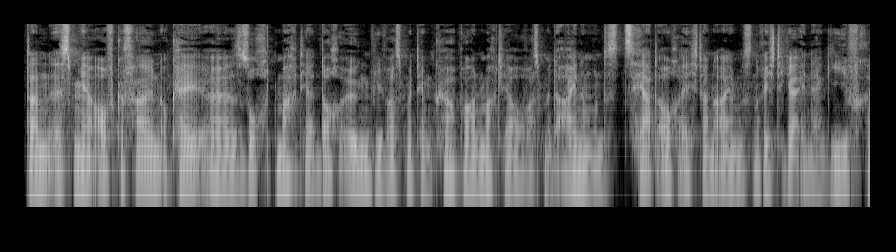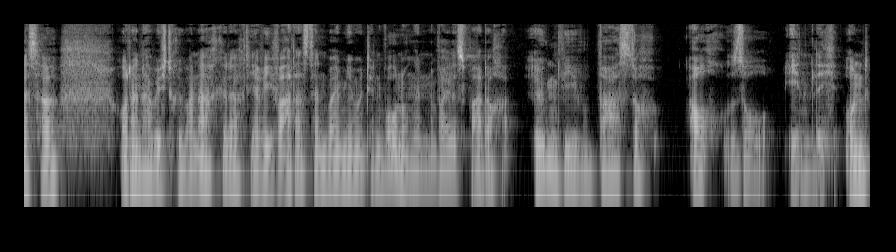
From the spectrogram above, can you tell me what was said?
dann ist mir aufgefallen, okay, äh, Sucht macht ja doch irgendwie was mit dem Körper und macht ja auch was mit einem und es zerrt auch echt an einem, ist ein richtiger Energiefresser. Und dann habe ich drüber nachgedacht, ja, wie war das denn bei mir mit den Wohnungen? Weil es war doch, irgendwie war es doch auch so ähnlich. Und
